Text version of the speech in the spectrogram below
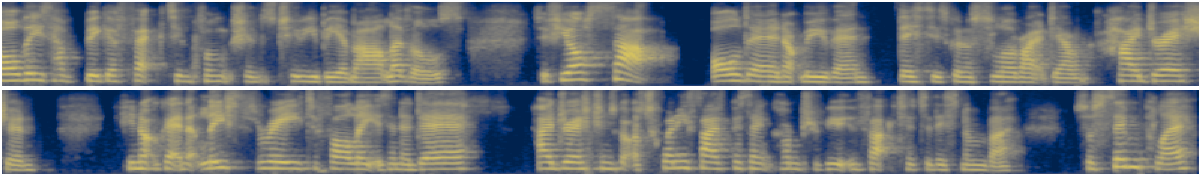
All these have big affecting functions to your BMR levels. So if you're sat all day not moving, this is going to slow right down. Hydration. If you're not getting at least three to four litres in a day, hydration's got a 25% contributing factor to this number. So simply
